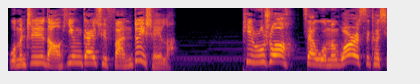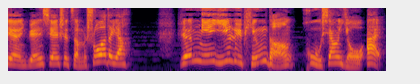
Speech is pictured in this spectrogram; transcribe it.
我们知道应该去反对谁了。譬如说，在我们沃尔斯克县原先是怎么说的呀？人民一律平等，互相友爱，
